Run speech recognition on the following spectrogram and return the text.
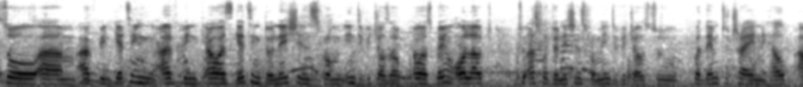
So um, I've been getting, I've been, I was getting donations from individuals. I, I was going all out to ask for donations from individuals to for them to try and help out.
